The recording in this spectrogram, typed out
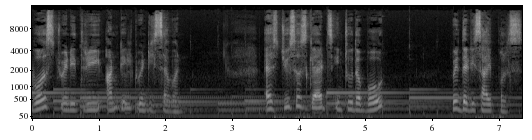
verse 23 until 27. As Jesus gets into the boat with the disciples,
